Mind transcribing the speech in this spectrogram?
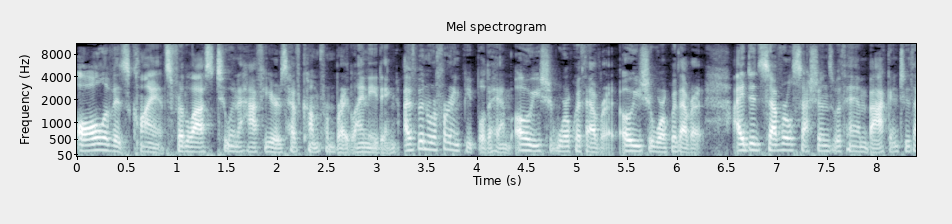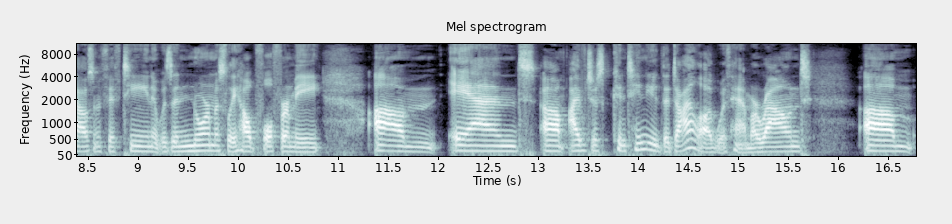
all of his clients for the last two and a half years have come from Brightline Eating. I've been referring people to him. Oh, you should work with Everett. Oh, you should work with Everett. I did several sessions with him back in 2015. It was enormously helpful for me, um, and um, I've just continued the dialogue with him around um,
